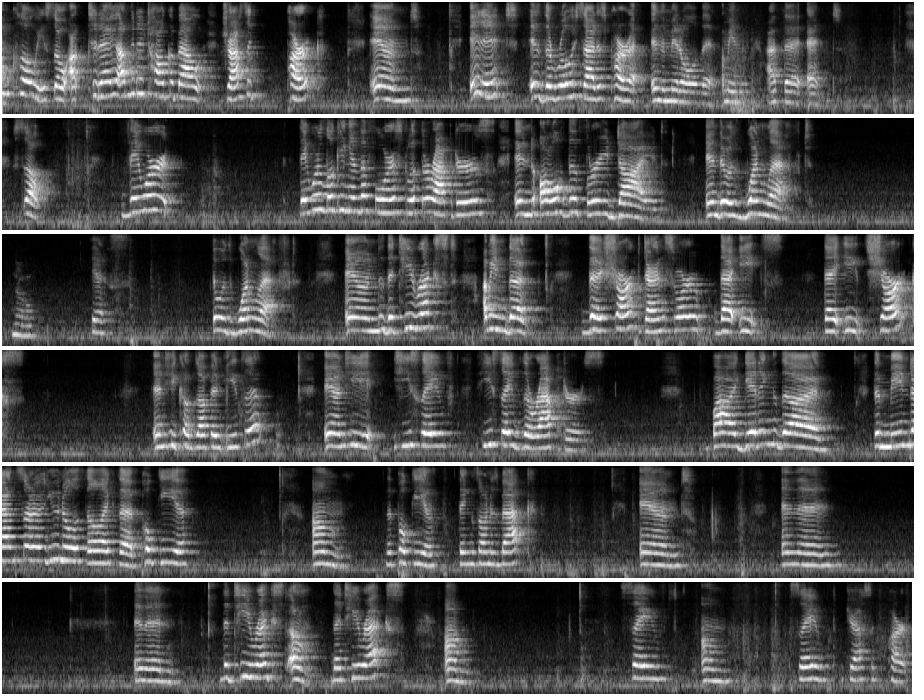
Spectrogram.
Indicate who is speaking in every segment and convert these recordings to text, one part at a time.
Speaker 1: I'm Chloe. So uh, today I'm going to talk about Jurassic Park, and in it is the really saddest part in the middle of it. I mean, at the end. So they were they were looking in the forest with the raptors, and all of the three died, and there was one left.
Speaker 2: No.
Speaker 1: Yes. There was one left. And the T-Rex, I mean the the shark dinosaur that eats that eats sharks and he comes up and eats it and he he saved he saved the raptors by getting the the main dancer, you know, the like the pokey um, the pokey things on his back. And, and then, and then the T-Rex, um, the T-Rex, um, saved, um, saved Jurassic Park.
